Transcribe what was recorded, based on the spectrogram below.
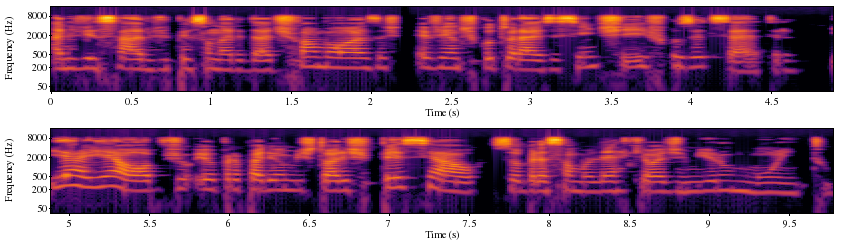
aniversários de personalidades famosas, eventos culturais e científicos, etc. E aí, é óbvio, eu preparei uma história especial sobre essa mulher que eu admiro muito.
